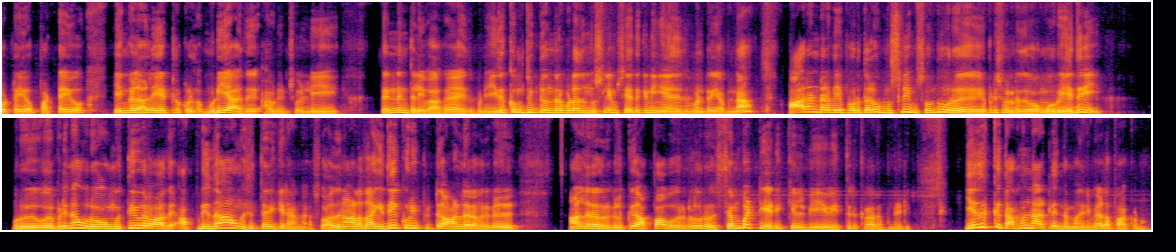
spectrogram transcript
கொட்டையோ பட்டையோ எங்களால் ஏற்றுக்கொள்ள முடியாது அப்படின்னு சொல்லி தென்னந்தெளிவாக இது பண்ணி இதுக்கும் தூக்கிட்டு வந்துடக்கூடாது முஸ்லீம்ஸ் எதுக்கு நீங்கள் இது பண்ணுறீங்க அப்படின்னா ஆர் என் பொறுத்தளவு முஸ்லீம்ஸ் வந்து ஒரு எப்படி சொல்கிறது அவங்க ஒரு எதிரி ஒரு எப்படின்னா ஒரு அவங்க தீவிரவாதி அப்படி தான் அவங்க சித்தரிக்கிறாங்க. ஸோ அதனால தான் இதை குறிப்பிட்டு ஆளுநர் அவர்கள் ஆளுநர் அவர்களுக்கு அப்பா அவர்கள் ஒரு செம்பட்டி அடி கேள்வியை வைத்திருக்கிறார் முன்னாடி. எதுக்கு தமிழ்நாட்டில் இந்த மாதிரி வேலை பார்க்கணும்?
